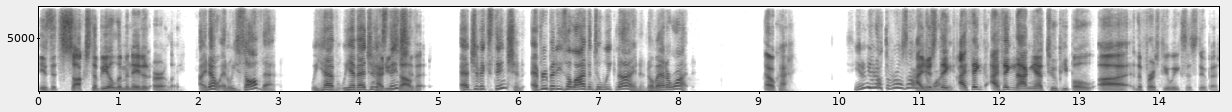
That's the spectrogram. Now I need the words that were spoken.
is it sucks to be eliminated early. I know, and we solved that. We have we have edge of How do extinction. you solve it? Edge of extinction. Everybody's alive until week nine, no matter what. Okay, You don't even know what the rules are. I just think. I think I think knocking out two people uh the first few weeks is stupid.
